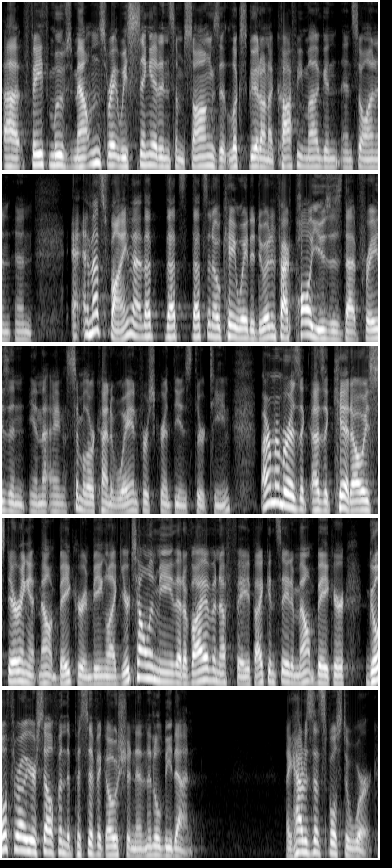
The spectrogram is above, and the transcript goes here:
Uh, faith moves mountains, right? We sing it in some songs. It looks good on a coffee mug and, and so on. And, and and that's fine. That, that, that's, that's an okay way to do it. In fact, Paul uses that phrase in, in, a similar kind of way in 1 Corinthians 13. I remember as a, as a kid always staring at Mount Baker and being like, You're telling me that if I have enough faith, I can say to Mount Baker, Go throw yourself in the Pacific Ocean and it'll be done. Like, how is that supposed to work?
